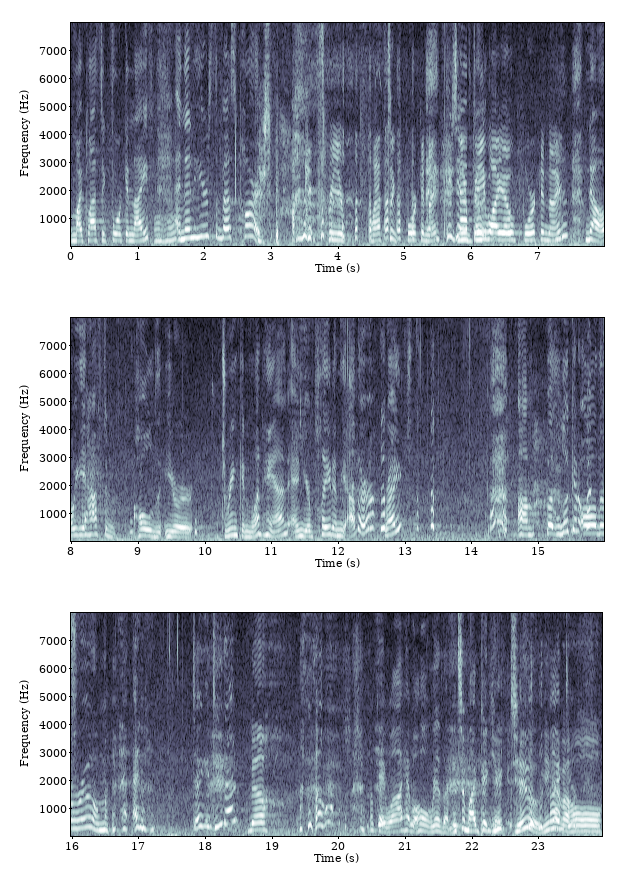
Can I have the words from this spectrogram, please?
my plastic fork and knife. And then here's the best part. Pockets for your plastic fork and knife. 'Cause you your have to- BYO fork and knife. No, you have to hold your drink in one hand and your plate in the other, right? um, but look at all the room, and don't you do that? No. No. Okay, well I have a whole rhythm to my You picnic. do. You I have a whole.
